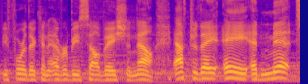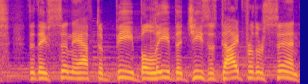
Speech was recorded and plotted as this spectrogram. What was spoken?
before there can ever be salvation. Now, after they A, admit that they've sinned, they have to B, believe that Jesus died for their sin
